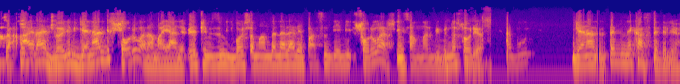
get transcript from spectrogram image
lazım. Koltuklar hayır hayır uçar. böyle bir genel bir soru var ama yani hepimizin bir boş zamanında neler yaparsın diye bir soru var. İnsanlar birbirine soruyor. Yani bu genelde ne kastediliyor?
